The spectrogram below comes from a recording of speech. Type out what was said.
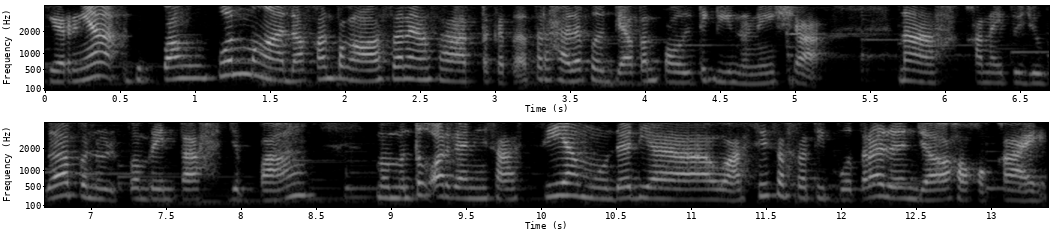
akhirnya Jepang pun mengadakan pengawasan yang sangat ketat terhadap kegiatan politik di Indonesia. Nah, karena itu juga pemerintah Jepang membentuk organisasi yang mudah diawasi seperti Putra dan Jawa Hokokai.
